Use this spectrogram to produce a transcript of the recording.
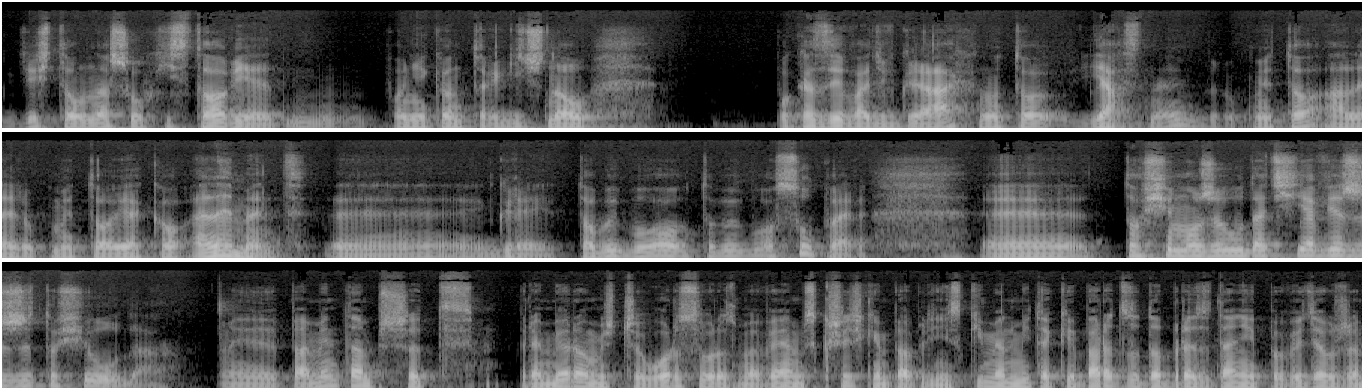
gdzieś tą naszą historię poniekąd tragiczną pokazywać w grach, no to jasne, róbmy to, ale róbmy to jako element e, gry. To by, było, to by było super. To się może udać i ja wierzę, że to się uda. E, pamiętam przed premierą jeszcze Warsaw rozmawiałem z Krzyśkiem Paplińskim i on mi takie bardzo dobre zdanie powiedział, że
